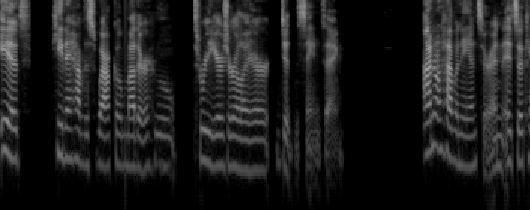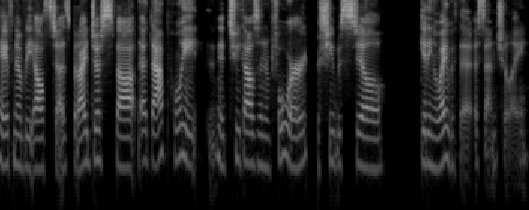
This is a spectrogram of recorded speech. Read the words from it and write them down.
if he didn't have this wacko mother who three years earlier did the same thing? I don't have an answer, and it's okay if nobody else does. But I just thought at that point in 2004, she was still getting away with it, essentially.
